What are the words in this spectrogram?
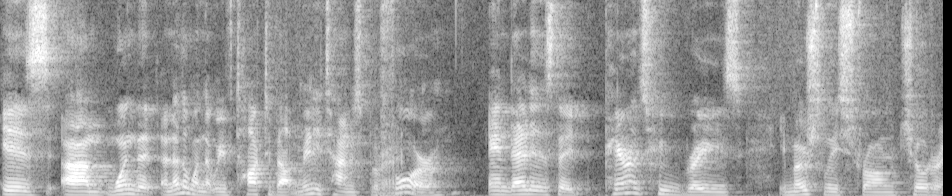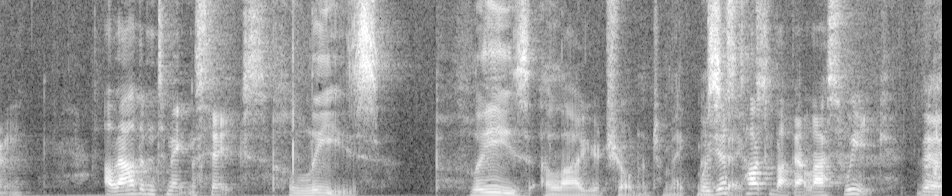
is um, one that another one that we've talked about many times before, and that is that parents who raise emotionally strong children allow them to make mistakes. please please allow your children to make mistakes. We just talked about that last week. The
